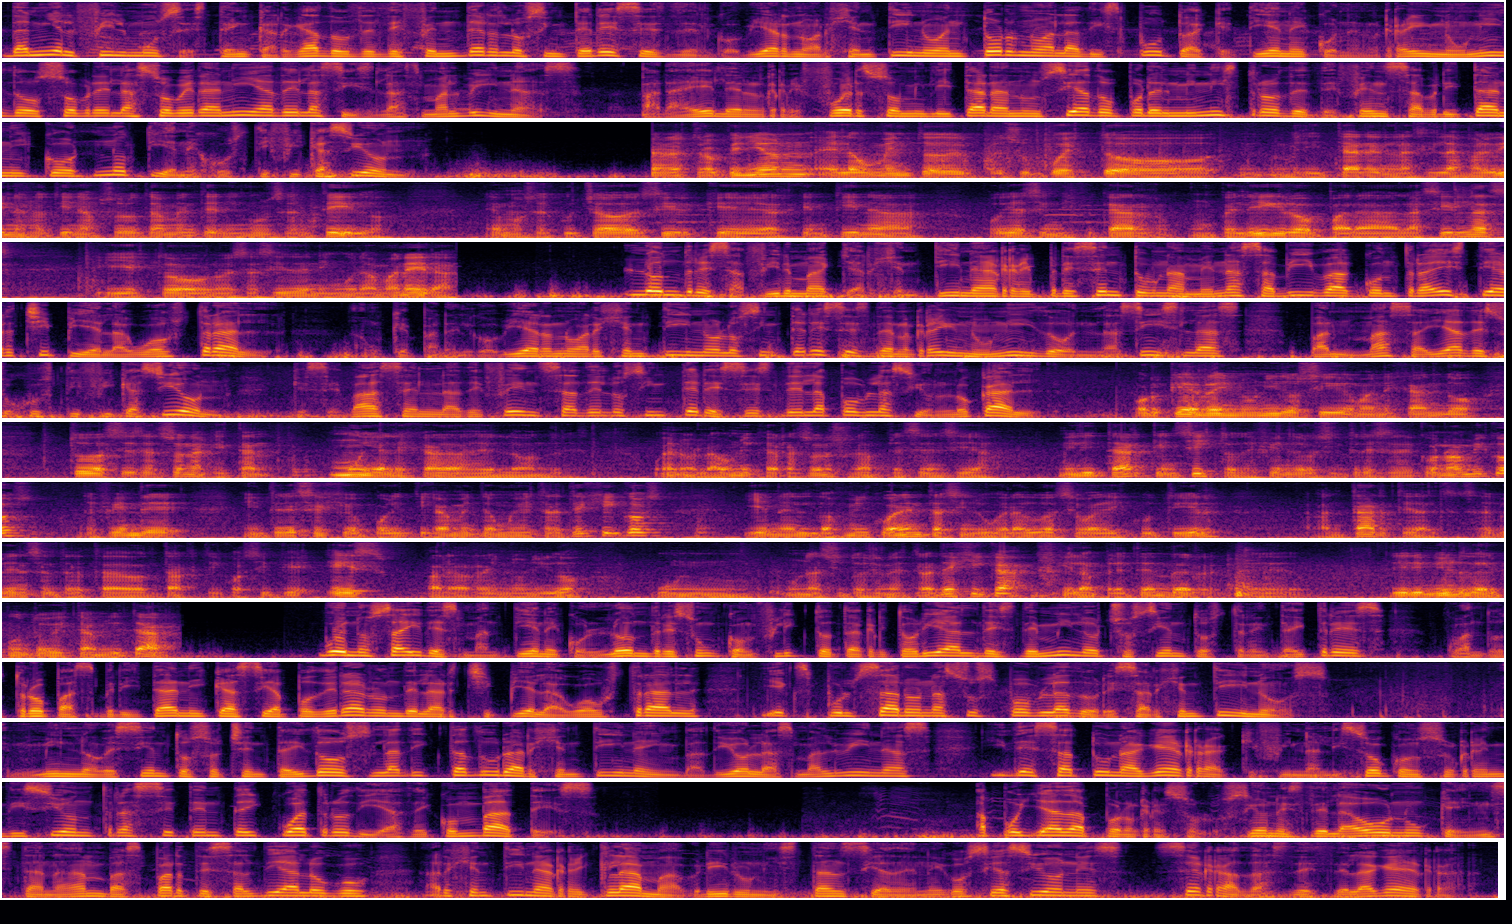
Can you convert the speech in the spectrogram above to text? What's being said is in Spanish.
Daniel Filmus está encargado de defender los intereses del gobierno argentino en torno a la disputa que tiene con el Reino Unido sobre la soberanía de las Islas Malvinas. Para él, el refuerzo militar anunciado por el ministro de Defensa británico no tiene justificación. En nuestra opinión, el aumento del presupuesto militar en las Islas Malvinas no tiene absolutamente ningún sentido. Hemos escuchado decir que Argentina podía significar un peligro para las islas y esto no es así de ninguna manera. Londres afirma que Argentina representa una amenaza viva contra este archipiélago austral, aunque para el gobierno argentino los intereses del Reino Unido en las islas van más allá de su justificación, que se basa en la defensa de los intereses de la población local. ¿Por qué el Reino Unido sigue manejando todas esas zonas que están muy alejadas de Londres? Bueno, la única razón es una presencia militar que, insisto, defiende los intereses económicos, defiende intereses geopolíticamente muy estratégicos y en el 2040, sin lugar a dudas, se va a discutir Antártida, se vence el Tratado Antártico, así que es para el Reino Unido una situación estratégica que la pretende eh, dirimir desde el punto de vista militar. Buenos Aires mantiene con Londres un conflicto territorial desde 1833, cuando tropas británicas se apoderaron del archipiélago austral y expulsaron a sus pobladores argentinos. En 1982, la dictadura argentina invadió las Malvinas y desató una guerra que finalizó con su rendición tras 74 días de combates apoyada por resoluciones de la ONU que instan a ambas partes al diálogo, Argentina reclama abrir una instancia de negociaciones cerradas desde la guerra.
